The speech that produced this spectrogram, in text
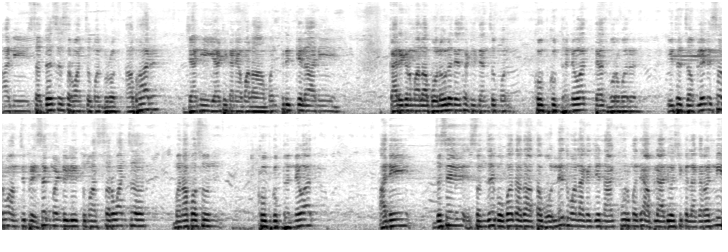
आणि सदस्य सर्वांचं मनपूर्वक आभार ज्यांनी या ठिकाणी आम्हाला आमंत्रित केलं आणि कार्यक्रमाला बोलवलं त्यासाठी त्यांचं मन खूप खूप धन्यवाद. त्याचबरोबर इथे जमलेले सर्व आमचे प्रेक्षक मंडळी तुम्हा सर्वांचं मनापासून खूप खूप धन्यवाद. आणि जसे संजय बोबा दादा आता बोलले तुम्हाला की जे नागपूरमध्ये आपल्या आदिवासी कलाकारांनी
